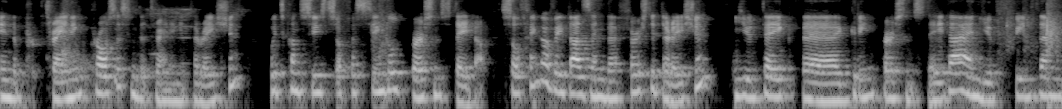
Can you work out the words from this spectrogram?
in the training process, in the training iteration, which consists of a single person's data. So think of it as in the first iteration, you take the green person's data and you feed them,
